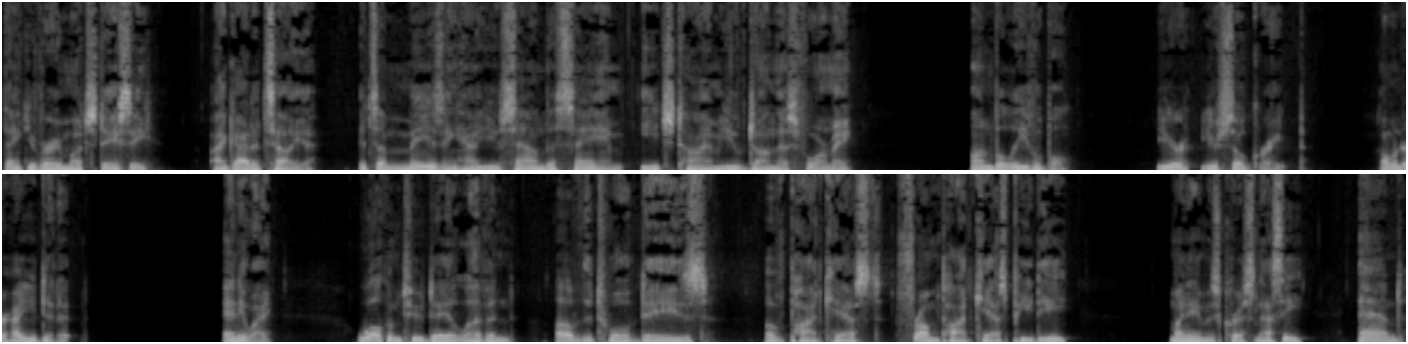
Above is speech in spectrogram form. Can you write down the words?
Thank you very much, Stacy. I got to tell you, it's amazing how you sound the same each time you've done this for me. Unbelievable. You're you're so great. I wonder how you did it. Anyway, welcome to day 11 of the 12 days of podcast from Podcast PD. My name is Chris Nesi, and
